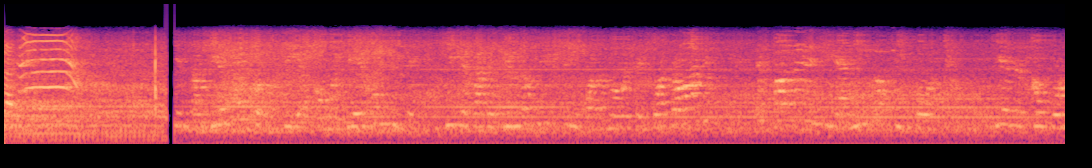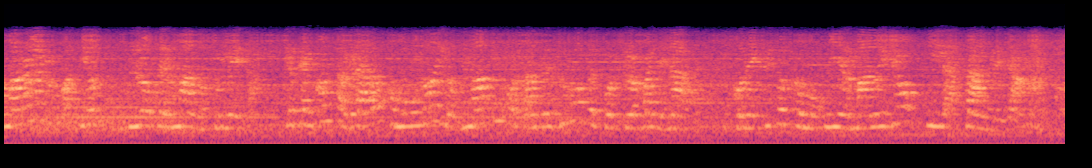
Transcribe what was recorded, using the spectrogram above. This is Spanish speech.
Mientras bien se reconocía como el viejo Mide y que padeció en 2005 a los 94 años, es padre de Miranito y Poncho, quienes conformaron la agrupación Los Hermanos Zuleta, que se han consagrado como uno de los más importantes grupos de Sportfly Rayenard, con éxitos como Mi Hermano y Yo y La Sangre Llama.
